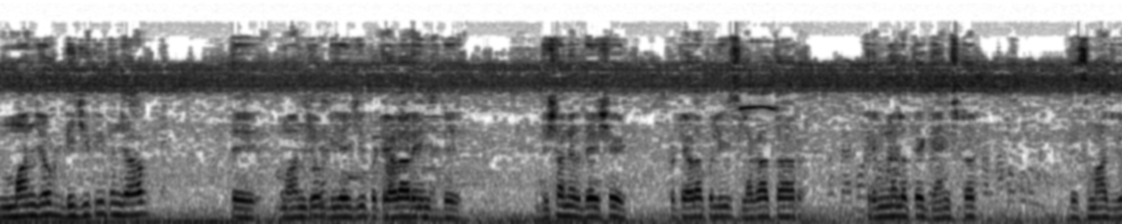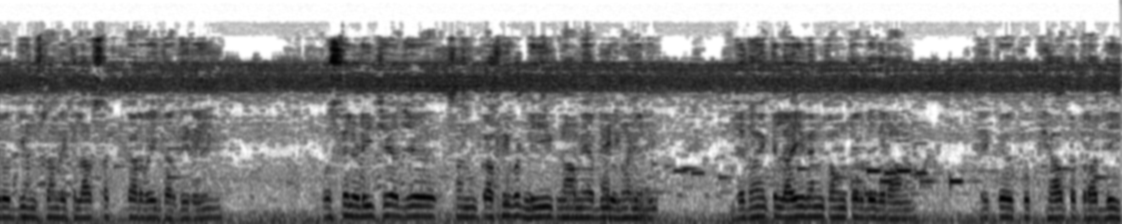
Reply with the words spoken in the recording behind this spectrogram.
ਮਾਨਯੋਗ ਡੀਜੀਪੀ ਪੰਜਾਬ ਤੇ ਮਾਨਯੋਗ ਡੀਆਈਜੀ ਪਟਿਆਲਾ ਰੇਂਜ ਦੇ ਦਿਸ਼ਾ ਨਿਰਦੇਸ਼ ਪਟਿਆਲਾ ਪੁਲਿਸ ਲਗਾਤਾਰ ਕ੍ਰਿਮੀਨਲ ਅਤੇ ਗੈਂਗਸਟਰ ਤੇ ਸਮਾਜ ਵਿਰੋਧੀ ਅੰਸਰਾਂ ਦੇ ਖਿਲਾਫ ਸਖਤ ਕਾਰਵਾਈ ਕਰਦੀ ਰਹੀ। ਉਸੇ ਲੜੀ 'ਚ ਅੱਜ ਸਾਨੂੰ ਕਾਫੀ ਵੱਡੀ ਕਾਮਯਾਬੀ ਉਦੋਂ ਮਿਲੀ, ਜਦੋਂ ਇੱਕ ਲਾਈਵ ਐਨਕਾਊਂਟਰ ਦੇ ਦੌਰਾਨ ਇੱਕ ਕੁਖਿਆਤ ਅਪਰਾਧੀ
